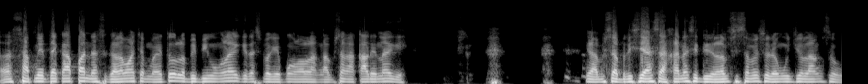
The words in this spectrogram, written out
uh, submitnya kapan dan segala macam. Nah itu lebih bingung lagi kita sebagai pengelola nggak bisa ngakalin lagi. nggak bisa bersiasa karena sih di dalam sistemnya sudah muncul langsung.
